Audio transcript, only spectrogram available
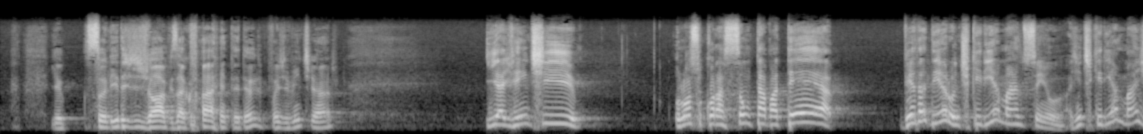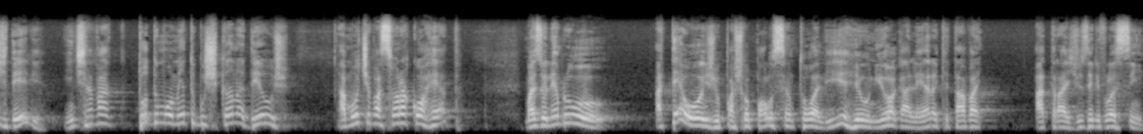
Eu sou líder de jovens agora, entendeu? Depois de 20 anos. E a gente, o nosso coração estava até verdadeiro, a gente queria mais do Senhor, a gente queria mais dele. A gente estava todo momento buscando a Deus. A motivação era correta. Mas eu lembro, até hoje, o pastor Paulo sentou ali, reuniu a galera que estava atrás disso, ele falou assim:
